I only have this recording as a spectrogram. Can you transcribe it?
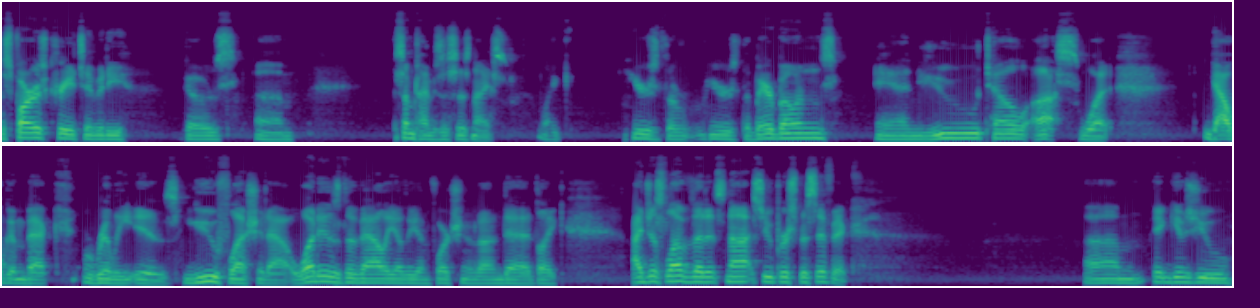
as far as creativity goes, um, sometimes this is nice. Like here's the here's the bare bones, and you tell us what Galgenbeck really is. You flesh it out. What is the Valley of the Unfortunate Undead? Like, I just love that it's not super specific. Um, it gives you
